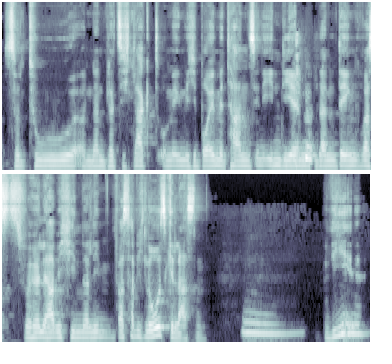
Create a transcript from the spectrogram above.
so tu und dann plötzlich nackt um irgendwelche Bäume tanz in Indien und dann denk, was für Hölle habe ich hinter, was habe ich losgelassen? Mhm. Wie, mhm.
